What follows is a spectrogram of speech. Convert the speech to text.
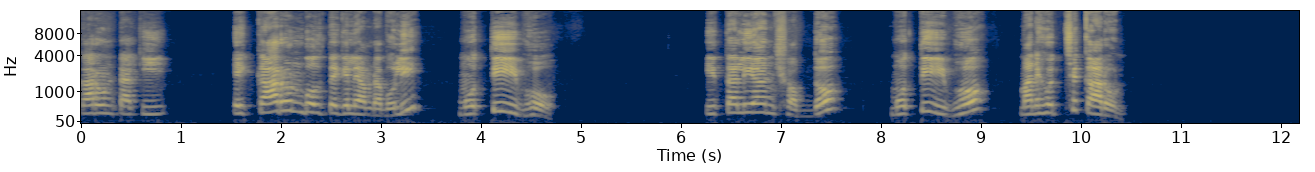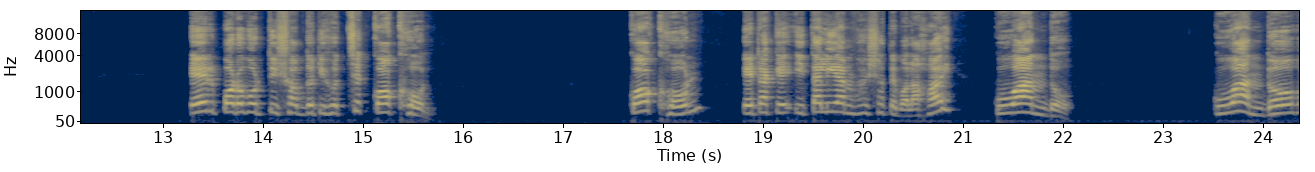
কারণটা কি? এই কারণ বলতে গেলে আমরা বলি মোতিভো ইতালিয়ান শব্দ মোতিভো মানে হচ্ছে কারণ। এর পরবর্তী শব্দটি হচ্ছে কখন। কখন এটাকে ইতালিয়ান ভাষাতে বলা হয় কুয়ান্দো কুয়ান্দো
